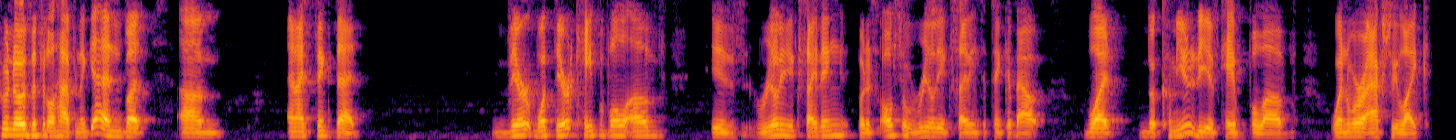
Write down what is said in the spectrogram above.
Who knows if it'll happen again? But, um, and I think that they're what they're capable of is really exciting, but it's also really exciting to think about what the community is capable of when we're actually like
